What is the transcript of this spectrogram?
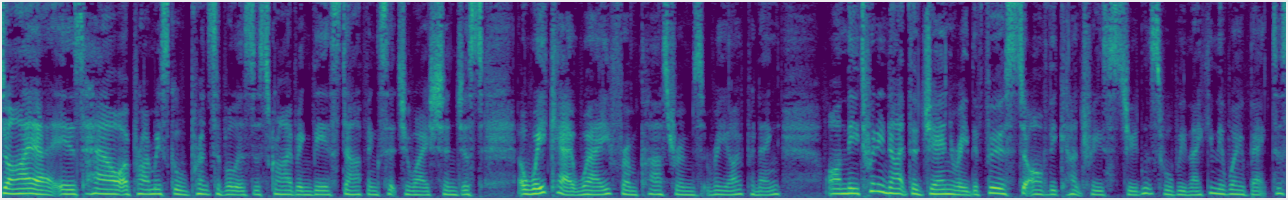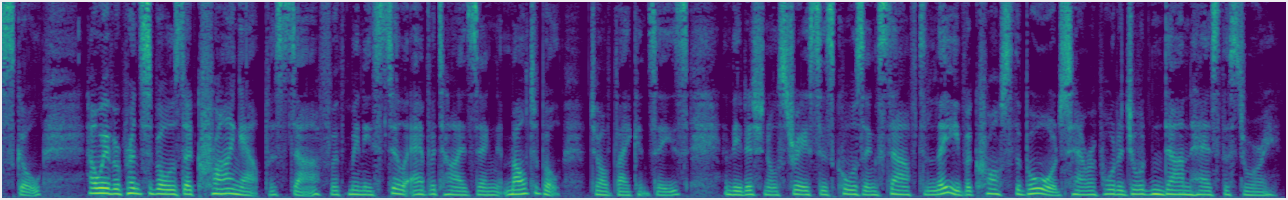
Dire is how a primary school principal is describing their staffing situation just a week away from classrooms reopening. On the 29th of January, the first of the country's students will be making their way back to school. However, principals are crying out for staff, with many still advertising multiple job vacancies. And the additional stress is causing staff to leave across the board. Our reporter Jordan Dunn has the story.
